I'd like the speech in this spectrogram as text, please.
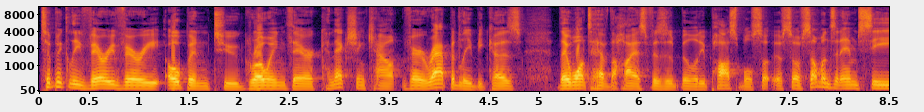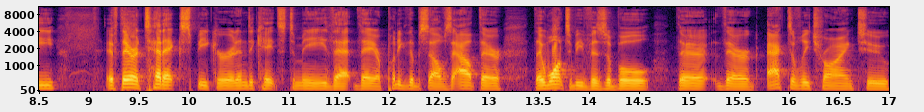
typically very, very open to growing their connection count very rapidly because they want to have the highest visibility possible. So, so if someone's an MC, if they're a TEDx speaker, it indicates to me that they are putting themselves out there. They want to be visible. They're they're actively trying to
